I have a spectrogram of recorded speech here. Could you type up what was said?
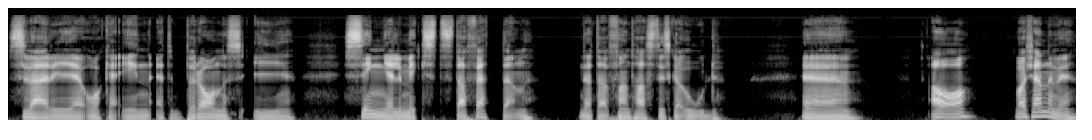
Sverige åka in ett brons i singelmixed-stafetten. Detta fantastiska ord. Eh, ja, vad känner vi?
